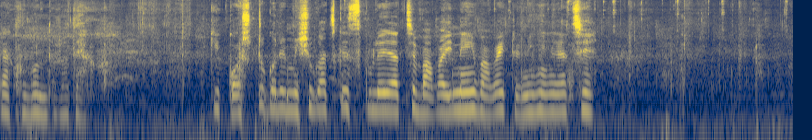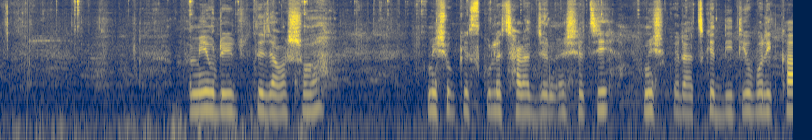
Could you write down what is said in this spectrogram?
দেখো বন্ধুরা, দেখো। কি কষ্ট করে মিশু আজকে স্কুলে যাচ্ছে, বাবাই নেই, বাবাই ট্রেনিংয়ে গেছে। আমিও ডিউটিতে যাওয়ার সময় মিশুকে স্কুলে ছাড়ার জন্য এসেছি। মিশুকের আজকে দ্বিতীয় পরীক্ষা,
